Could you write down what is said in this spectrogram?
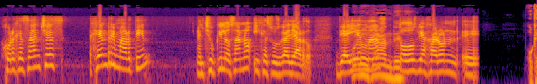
Jorge Sánchez, Henry Martín, el Chucky Lozano y Jesús Gallardo. De ahí en más, grandes. todos viajaron eh, Ok.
